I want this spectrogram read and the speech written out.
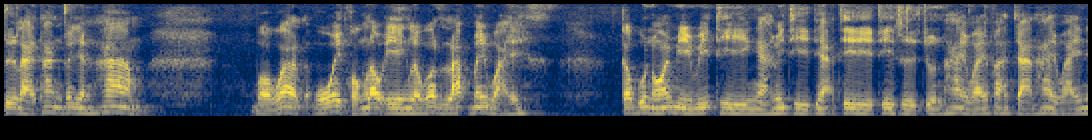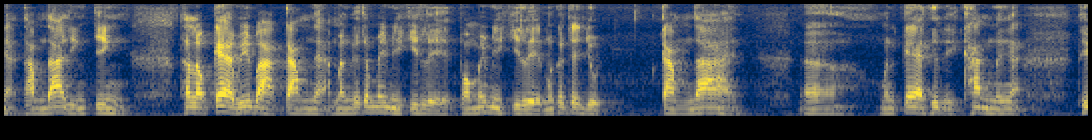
ตือหลายท่านก็ยังห้าม บอกว่าโอ้ยของเราเองเราก็รับไม่ไหว ก็ผู้น้อยมีวิธีไงวิธีเนี่ยที่ที่สื่อจุนให้ไว้พระอาจารย์ให้ไว้เนี่ยทำได้จริง ๆ ถ้าเราแก้วิบากกรรมเนี่ยมันก็จะไม่มีกิเลสพอไม่มีกิเลสมันก็จะหยุดกรรมได้เออ มันแก้ขึ้นอีกขั้นหนึ่งอะที่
